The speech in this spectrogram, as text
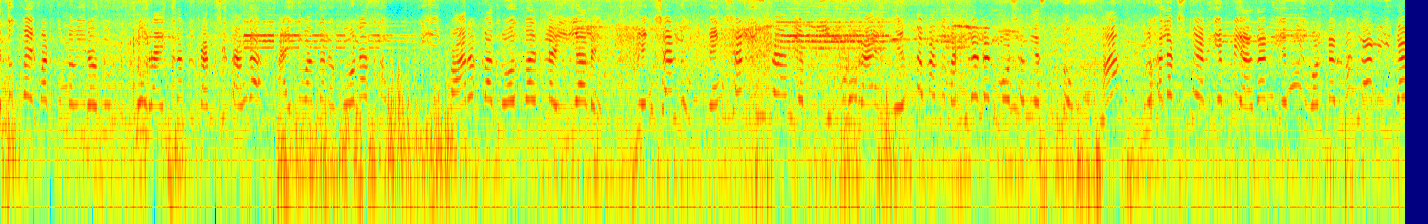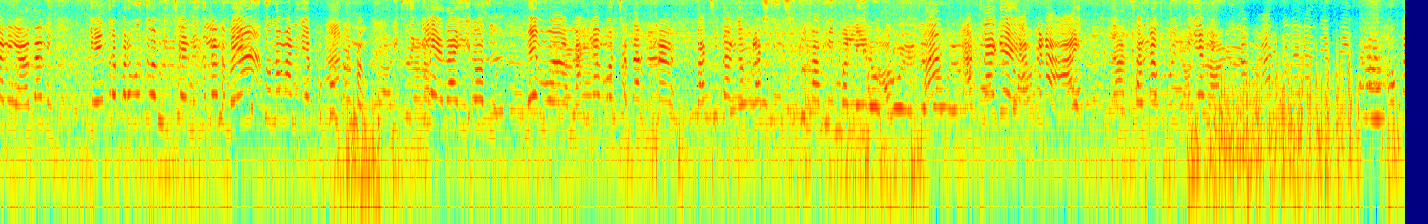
ఎందుకు భయపడుతున్నావు ఈరోజు? నువ్వు రైతులకు ఖచ్చితంగా ఐదు వందల బోనస్ ఈ వారం పది రోజుల ఇవ్వాలి పెన్షన్లు పెన్షన్లు ఇస్తా అని చెప్పి ఇప్పుడు ఎంతమంది మహిళలను మోసం చేస్తున్నావు? ఆ? గృహలక్ష్మి అని చెప్పి అదని చెప్పి ఒంటరి మహిళ అని ఇదని అదని. కేంద్ర ప్రభుత్వం ఇచ్చే నిధులను మేము ఇస్తున్నామని చెప్పుకుంటున్నాం నీకు లేదా ఈరోజు? మేము ఆ, మహిళా మోర్చా తరఫున ఖచ్చితంగా ప్రశ్నిస్తున్నాం మిమ్మల్ని ఈ రోజు ఆ? అట్లాగే అక్కడ ఐ- ఆ, సన్నపు బియ్యం ఇస్తున్నాం ఆరు కిలోలు అని చెప్పి ఒక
